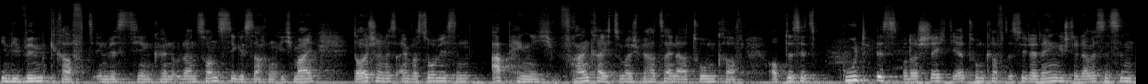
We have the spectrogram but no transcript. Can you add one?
in die Windkraft investieren können oder an sonstige Sachen. Ich meine, Deutschland ist einfach so, wir sind abhängig. Frankreich zum Beispiel hat seine Atomkraft. Ob das jetzt gut ist oder schlecht, die Atomkraft ist wieder dahingestellt, aber sie sind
